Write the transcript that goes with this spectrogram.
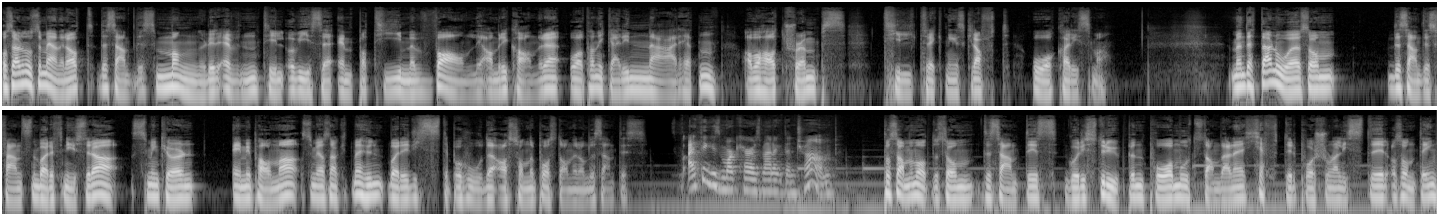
Og så er det noen som mener at DeSantis mangler evnen til å vise empati med vanlige amerikanere, og at han ikke er i nærheten av å ha Trumps tiltrekningskraft og karisma. Men dette er noe som DeSantis-fansen bare fnyser av. Sminkøren Amy Palma, som vi har snakket med, hun bare rister på hodet av sånne påstander om DeSantis. I think he's more charismatic than Trump. På samme måte som DeSantis går i strupen på motstanderne, kjefter på journalister og sånne ting,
